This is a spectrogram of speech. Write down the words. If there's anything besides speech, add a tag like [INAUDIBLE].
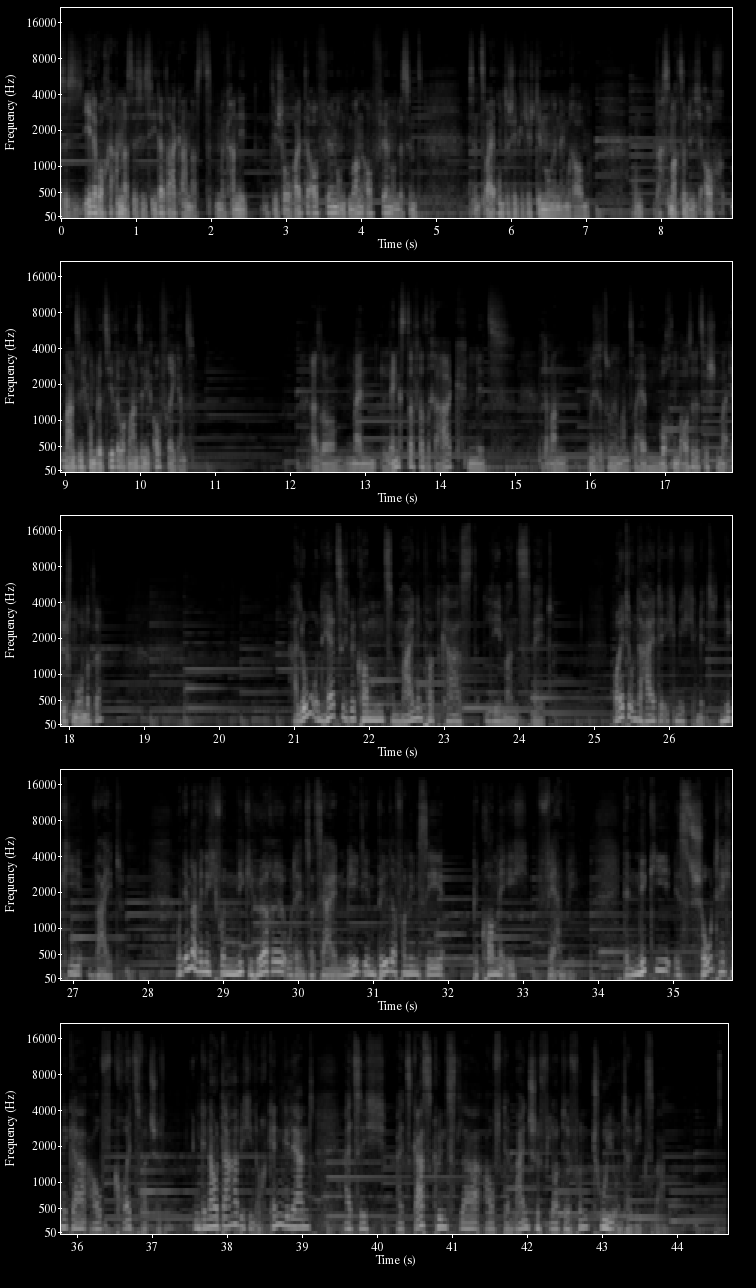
es ist jede Woche anders, es ist jeder Tag anders. Man kann die, die Show heute aufführen und morgen aufführen und es sind, es sind zwei unterschiedliche Stimmungen im Raum. Und das macht es natürlich auch wahnsinnig kompliziert, aber auch wahnsinnig aufregend. Also mein längster Vertrag mit, da waren, muss ich dazu sagen, waren zwei Wochen Pause dazwischen, war elf Monate. Hallo und herzlich willkommen zu meinem Podcast Lehmanns Welt. Heute unterhalte ich mich mit Niki Weid. Und immer wenn ich von Niki höre oder in sozialen Medien Bilder von ihm sehe, bekomme ich Fernweh. Denn Niki ist Showtechniker auf Kreuzfahrtschiffen. Und genau da habe ich ihn auch kennengelernt, als ich als Gastkünstler auf der Mein Flotte von TUI unterwegs war.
